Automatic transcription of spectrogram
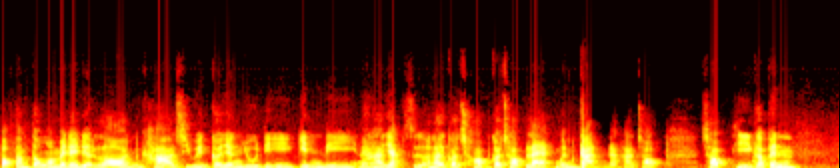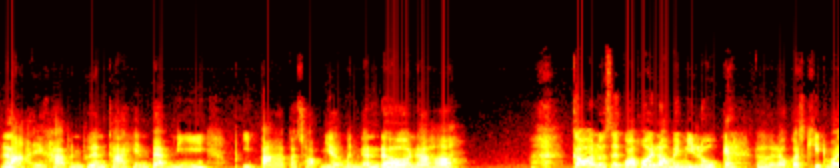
บอกตามตรงว่าไม่ได้เดือดร้อนค่ะ ชีวิตก็ยังอยู่ดีกินดีนะคะ อยากซื้ออะไรก็ช็อปก็ช็อปแหลกเหมือนกันนะคะช็อปช็อปทีก็เป็นหลายค่ะเพื่อนๆค่ะเห็นแบบนี้ อีป้าก็ช็อปเยอะเหมือนกันเด้อนะคะ ก็รู้สึกว่าเฮ้ยเราไม่มีลูกไงเออเราก็คิดว่า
